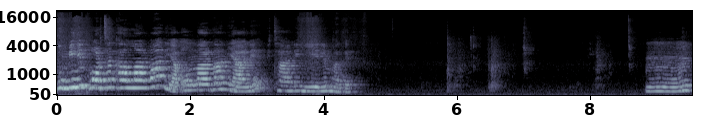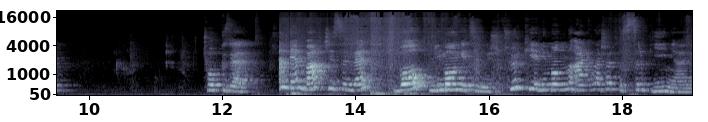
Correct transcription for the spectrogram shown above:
bu mini portakallar var ya onlardan yani. Bir tane yiyelim hadi. Hmm. Çok güzel. Annem bahçesinden bol limon getirmiş. Türkiye limonunu arkadaşlar ısırıp yiyin yani.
